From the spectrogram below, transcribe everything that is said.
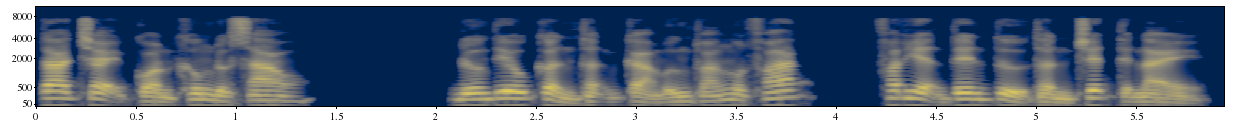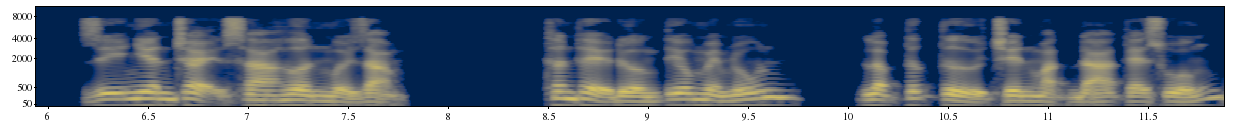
Ta chạy còn không được sao. Đường tiêu cẩn thận cảm ứng thoáng một phát, phát hiện tên tử thần chết tiệt này, dĩ nhiên chạy xa hơn mười dặm. Thân thể đường tiêu mềm nũng, lập tức từ trên mặt đá té xuống.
